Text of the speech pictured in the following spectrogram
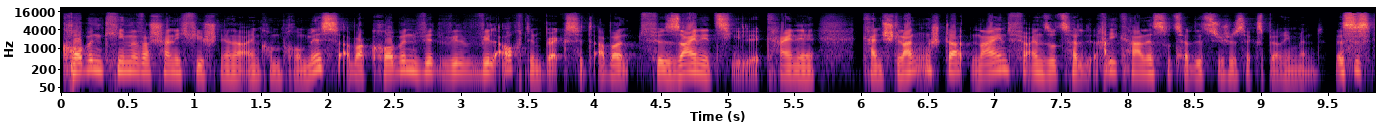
Corbyn käme wahrscheinlich viel schneller ein Kompromiss, aber Corbyn wird, will, will auch den Brexit, aber für seine Ziele. Keine, kein schlanken Staat, nein, für ein sozial, radikales Sozialismus sozialistisches Experiment. Das ist,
